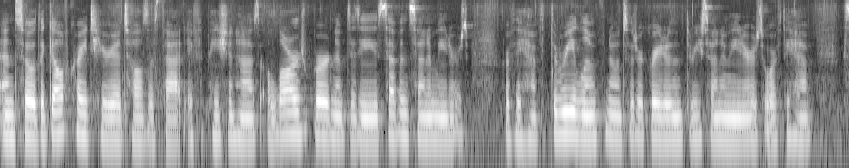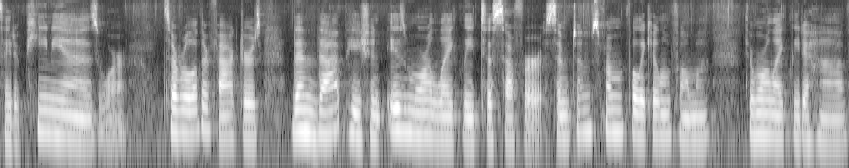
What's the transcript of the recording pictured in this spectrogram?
And so the GELF criteria tells us that if a patient has a large burden of disease, seven centimeters, or if they have three lymph nodes that are greater than three centimeters, or if they have cytopenias or several other factors, then that patient is more likely to suffer symptoms from follicular lymphoma. They're more likely to have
